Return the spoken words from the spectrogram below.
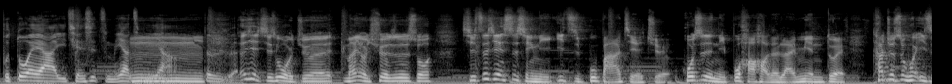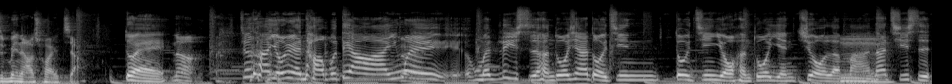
不对啊？以前是怎么样怎么样，嗯对不对？而且其实我觉得蛮有趣的，就是说，其实这件事情你一直不把它解决，或是你不好好的来面对，它就是会一直被拿出来讲。对，那 就是他永远逃不掉啊！因为我们历史很多现在都已经都已经有很多研究了嘛。那其实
